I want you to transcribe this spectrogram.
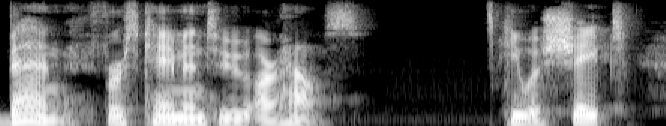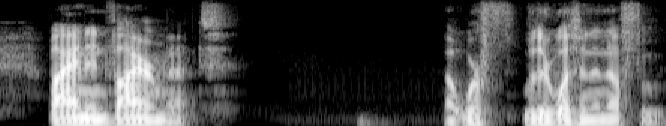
Ben first came into our house, he was shaped by an environment uh, where, where, there wasn't enough food.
